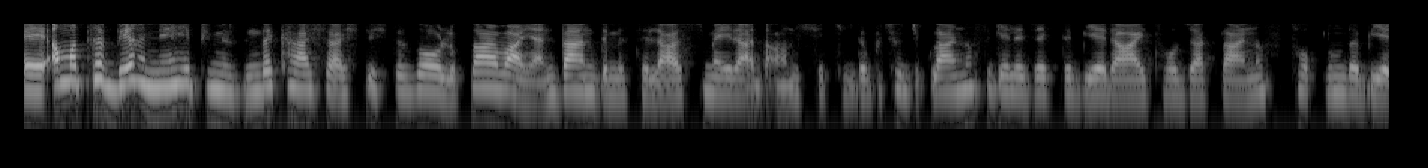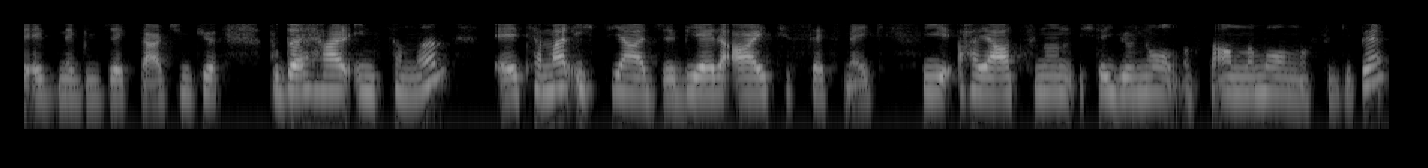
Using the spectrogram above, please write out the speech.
E, ama tabii hani hepimizin de karşılaştığı işte zorluklar var. Yani ben de mesela Sümeyra da aynı şekilde bu çocuklar nasıl gelecekte bir yere ait olacaklar, nasıl toplumda bir yer edinebilecekler. Çünkü bu da her insanın e, temel ihtiyacı bir yere ait hissetmek, bir hayatının işte yönü olması, anlamı olması gibi.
